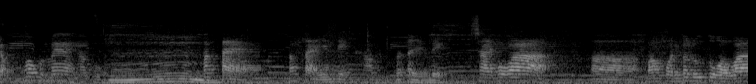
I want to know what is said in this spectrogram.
กับคุณพ่อคุณแม่ครับผมอืมตั้งแต่ตั้งแต่ยังเด็กครับ ตั้งแต่ยังเด็ก ใช่เพราะว่าเอ่อบางคนก็รู้ตัวว่า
